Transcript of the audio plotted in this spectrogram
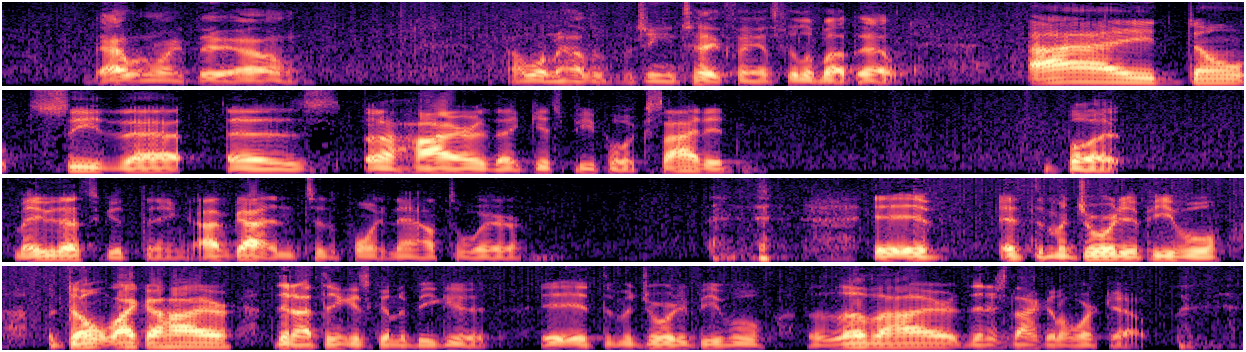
that one right there, I don't. I wonder how the Virginia Tech fans feel about that one. I don't see that as a hire that gets people excited, but maybe that's a good thing. I've gotten to the point now to where if if the majority of people don't like a hire, then I think it's going to be good. If the majority of people love a hire, then it's not going to work out.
